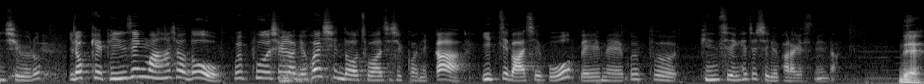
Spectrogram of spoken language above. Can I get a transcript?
이런 식으로 이렇게 빈스윙만 하셔도 골프 실력이 훨씬 더 좋아지실 거니까 잊지 마시고 매일매일 골프 빈스윙 해주시길 바라겠습니다. 네,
